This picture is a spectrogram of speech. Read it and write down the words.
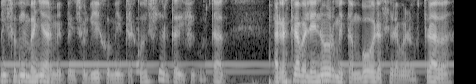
me hizo bien bañarme, pensó el viejo, mientras con cierta dificultad arrastraba el enorme tambor hacia la balaustrada.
